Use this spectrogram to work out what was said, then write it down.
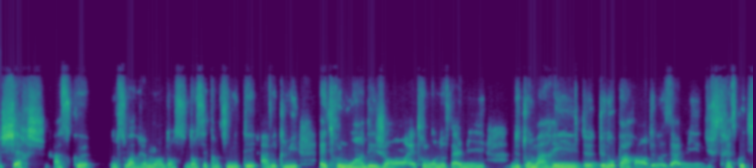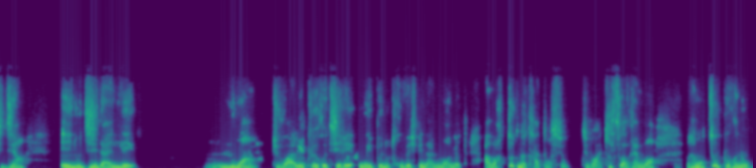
cherche à ce que on soit vraiment dans, dans cette intimité avec lui, être loin des gens, être loin de nos familles, de ton mari, de, de nos parents, de nos amis, du stress quotidien. Et il nous dit d'aller loin, tu vois, le plus retiré où il peut nous trouver finalement, notre, avoir toute notre attention tu vois, qu'il soit vraiment, vraiment tout pour nous.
